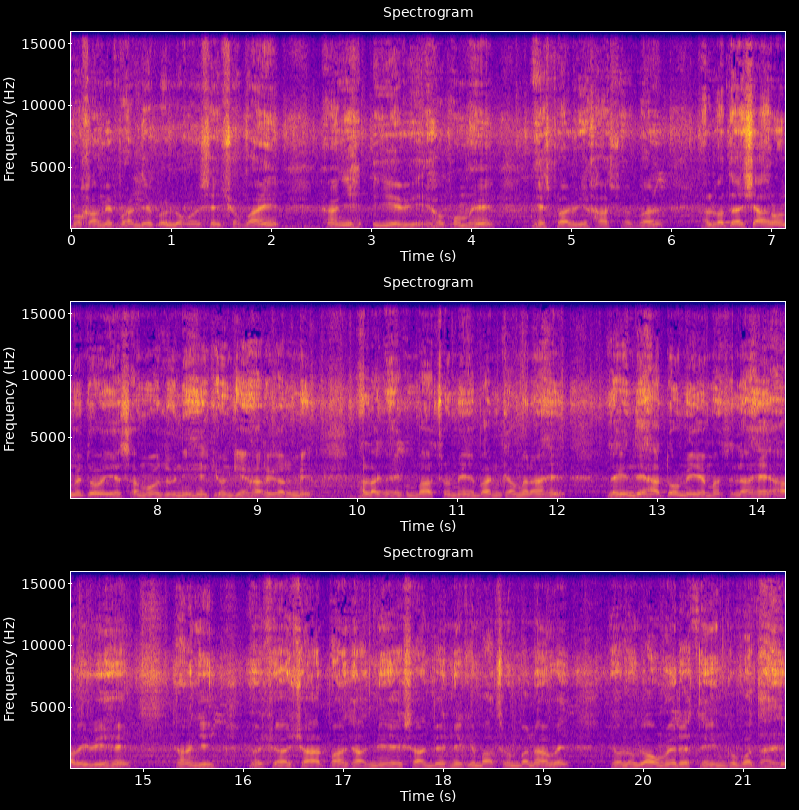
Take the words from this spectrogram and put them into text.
مقامی پردے کو لوگوں سے چھپائیں۔ ہاں جی یہ بھی حکم ہے، اس پر بھی خاص طور پر۔ البتہ شہروں میں تو ایسا موضوع نہیں ہے، کیونکہ ہر گھر میں الگ ایک باتھ روم ہے، بند کمرہ ہے، لیکن دیہاتوں میں یہ مسئلہ ہے ابھی بھی ہے۔ ہاں جی اچھا، چار پانچ آدمی ایک ساتھ بیٹھنے کے باتھ روم بنا ہوئے، جو لوگ گاؤں میں رہتے ہیں، ان کو پتہ ہے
